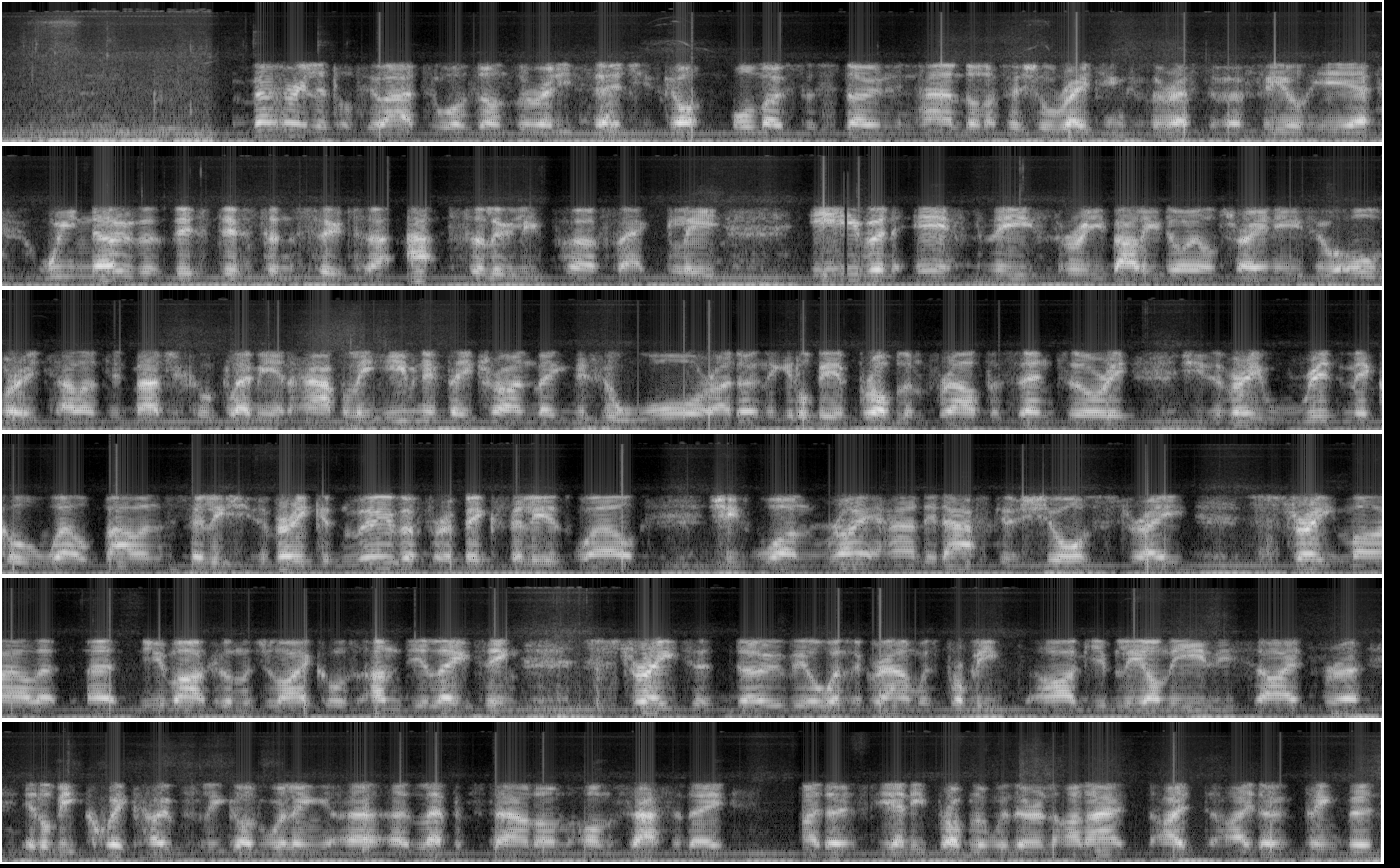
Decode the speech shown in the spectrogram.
Very little to add to what Don's already said. She's got almost a stone in hand on official ratings for the rest of her field here. We know that this distance suits her absolutely perfectly, even if the three Ballydoyle trainees, who are all very talented, Magical, Clemmy, and Happily, even if they try and make this a war, I don't think it'll be a problem for Alpha Centauri. She's a very rhythmical, well balanced filly. She's a very good mover for a big filly as well. She's won right handed Ascot short straight, straight mile at, at Newmarket on the July course, undulating, straight at Deauville when the ground was probably arguably on the easy side for her. It'll be quick, hopefully, God willing, uh, at Leopardstown on, on Saturday. I don't see any problem with her, and, and I, I, I don't think that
